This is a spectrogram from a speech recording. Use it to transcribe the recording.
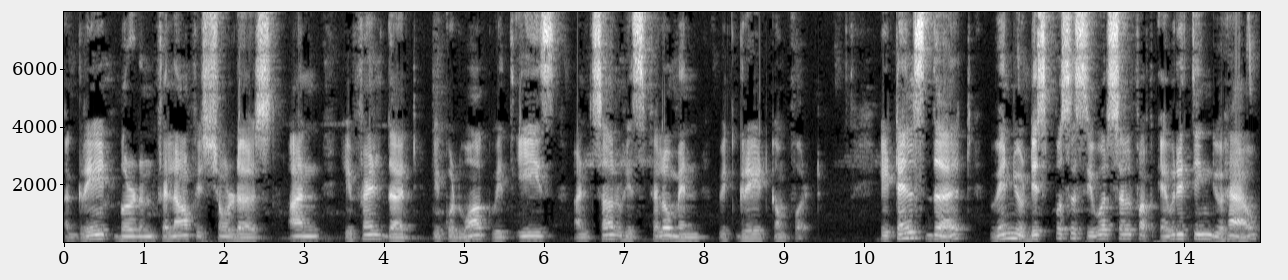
a great burden fell off his shoulders and he felt that he could walk with ease and serve his fellow men with great comfort. He tells that when you dispossess yourself of everything you have,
